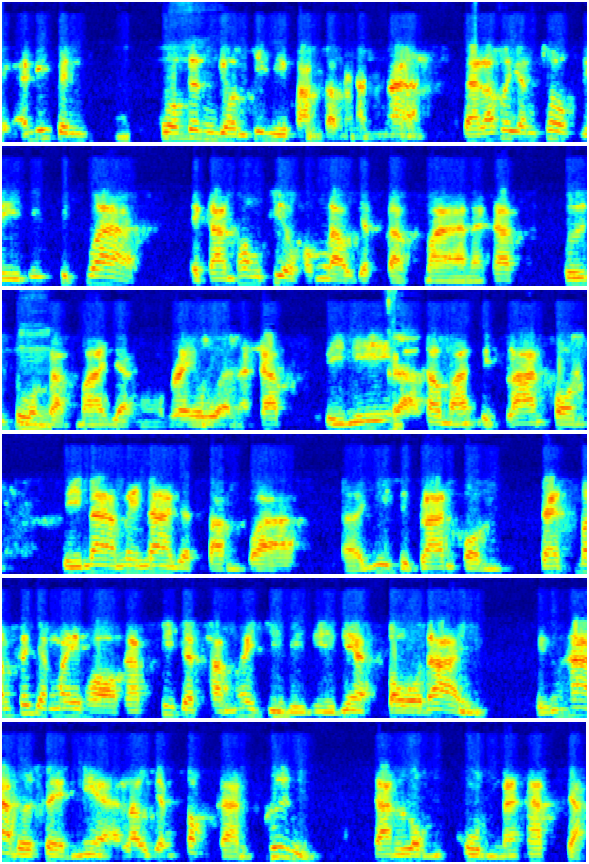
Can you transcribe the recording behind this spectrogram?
ง อันนี้เป็นตัวเครื่องยนต์ที่มีความสำคัญมาก แต่เราก็ยังโชคดีที่คิดว่าไอการท่องเที่ยวของเราจะกลับมานะครับฟื้นตัวอืมกลับมาอย่างเร็วอะนะครับ ปีนี้ครับเข้ามา 10 ล้านคน ปีหน้าไม่น่าจะต่ำกว่าเอ่อ20 ล้านคน แต่มันก็ยังไม่พอครับ ที่จะทำให้ GDP เนี่ยโตได้ถึง5เปอร์เซ็นเนี่ยเรายังต้องการพึ่งการลงทุนนะครับ จาก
